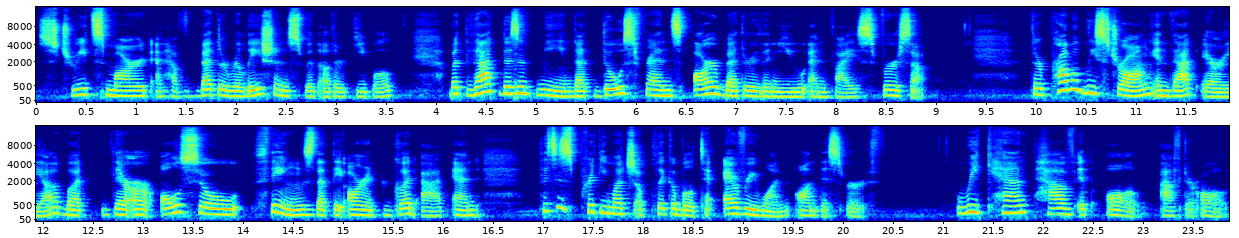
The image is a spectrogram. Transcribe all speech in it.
street smart, and have better relations with other people. But that doesn't mean that those friends are better than you and vice versa. They're probably strong in that area, but there are also things that they aren't good at, and this is pretty much applicable to everyone on this earth. We can't have it all, after all.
